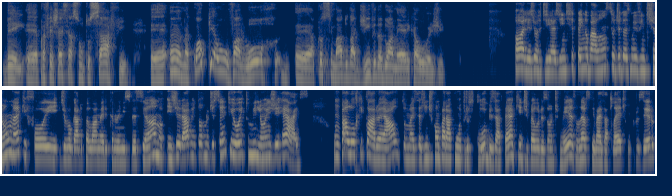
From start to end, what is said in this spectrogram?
Bem, é, para fechar esse assunto SAF, é, Ana, qual que é o valor é, aproximado da dívida do América hoje? Olha, Jordi, a gente tem o balanço de 2021, né, que foi divulgado pelo América no início desse ano e girava em torno de 108 milhões de reais. Um valor que, claro, é alto, mas se a gente comparar com outros clubes, até aqui de Belo Horizonte mesmo, né, os rivais Atlético e Cruzeiro,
